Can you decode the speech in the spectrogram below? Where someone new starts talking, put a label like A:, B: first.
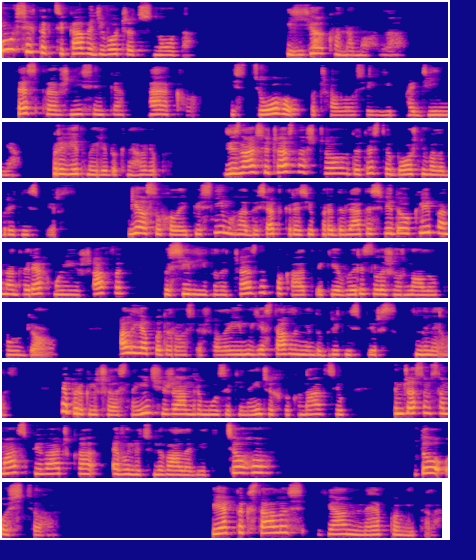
A: Чому всіх так цікава дівоча цнота? І як вона могла? Це справжнісіньке пекло, і з цього почалося її падіння. Привіт, мої любі книголюби! Зізнаюся чесно, що в дитинстві обожнювала Брітні Спірс. Я слухала її пісні, могла десятки разів передивлятись відеокліпи, а на дверях моєї шафи висів її величезний плакат, який я вирізала з журналу Cool Girl. Але я подорослішала, і моє ставлення до Брітні Спірс змінилось. Я переключилась на інші жанри музики, на інших виконавців. Тим часом сама співачка еволюціонувала від цього до ось цього. І як так сталося, я не помітила.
